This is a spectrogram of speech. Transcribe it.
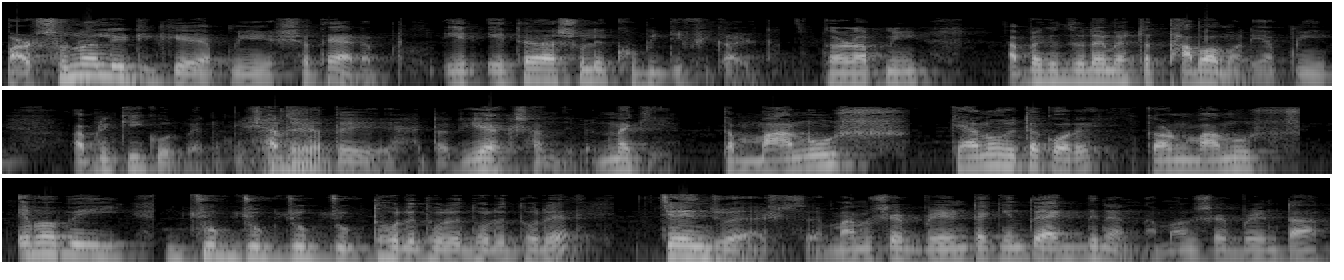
পার্সোনালিটিকে আপনি এর সাথে অ্যাডাপ্ট এর, এটা আসলে খুবই ডিফিকাল্ট। কারণ আপনি, আপনাকে যদি আমি একটা থাবা মারি, আপনি আপনি কি করবেন? আপনি সাথে সাথে একটা রিয়াকশন দেবেন, নাকি? তা মানুষ কেন এটা করে? কারণ মানুষ এভাবেই যুগ যুগ যুগ যুগ ধরে ধরে ধরে ধরে চেঞ্জ হয়ে আসছে। মানুষের ব্রেনটা কিন্তু একদিনের না। মানুষের ব্রেনটা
